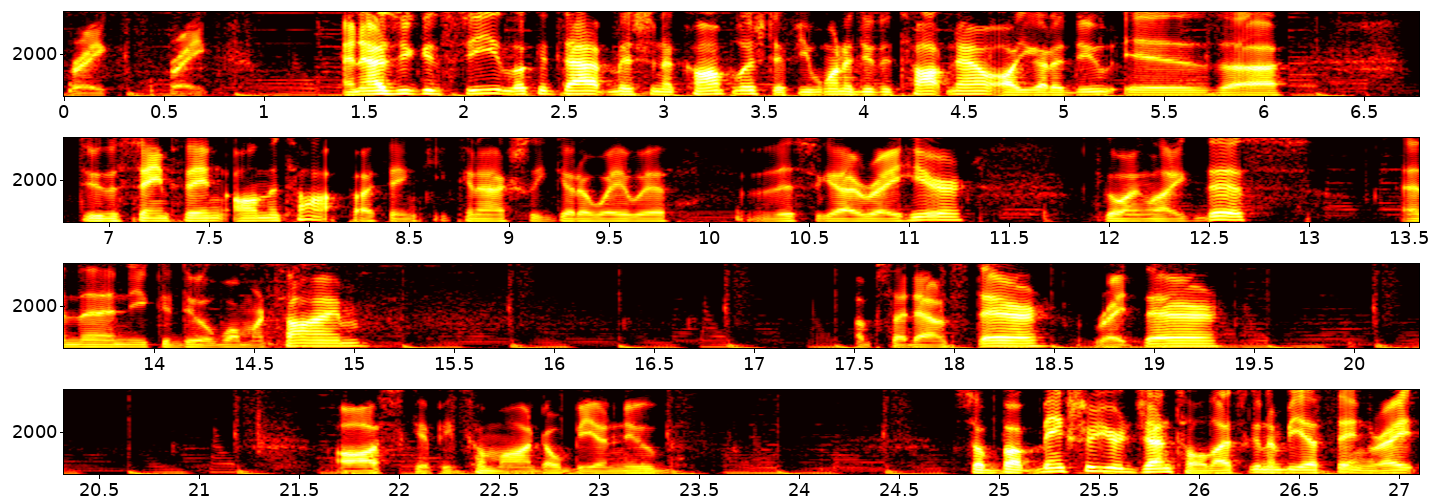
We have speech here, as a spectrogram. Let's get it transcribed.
break, break. And as you can see, look at that, mission accomplished. If you want to do the top now, all you got to do is uh, do the same thing on the top. I think you can actually get away with this guy right here, going like this, and then you could do it one more time. Upside down stair, right there. Oh, Skippy, come on, don't be a noob. So, but make sure you're gentle. That's going to be a thing, right?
